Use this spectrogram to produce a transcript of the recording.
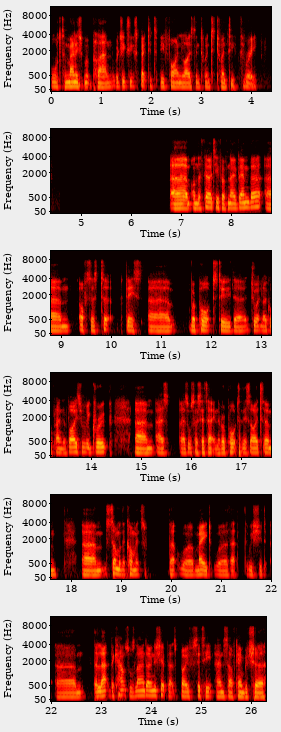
Water Management Plan, which is expected to be finalised in 2023. Um, on the 30th of November, um, officers took this uh, report to the Joint Local Plan Advisory Group, um, as as also set out in the report to this item. Um, some of the comments that were made were that we should um, the la- the council's land ownership, that's both City and South Cambridgeshire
